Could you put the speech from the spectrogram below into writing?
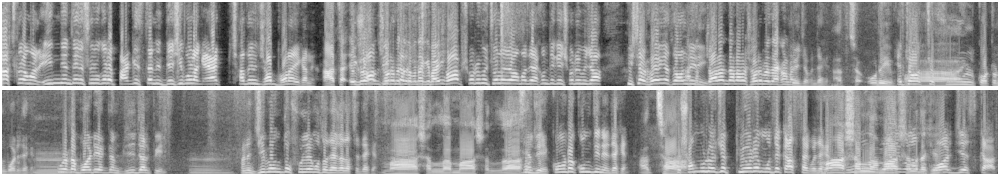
কাজ করে আমার ইন্ডিয়ান থেকে শুরু করে পাকিস্তানি দেশি প্রোডাক্ট এক সাথে সব ভরা এখানে। আচ্ছা এগুলো সব শোরুমে যাবে নাকি ভাই? সব শোরুমে চলে যাও আমাদের এখন থেকে শোরুমে যাওয়া স্টার্ট হয়ে গেছে অলরেডি আচ্ছা, চলেন তাহলে আমরা শোরুমে এখন পেয়ে যাবেন দেখেন। আচ্ছা ওরে এটা হচ্ছে ভাই। ফুল কটন বডি দেখেন। পুরোটা বডি একদম ডিজিটাল প্রিন্ট মানে জীবন্ত ফুলের মতো দেখা যাচ্ছে দেখেন। মাশাআল্লাহ মাশাআল্লাহ কোনোটা কমতি নেই দেখেন। আচ্ছা। সম্পূর্ণ হচ্ছে পিওরের মধ্যে কাজ থাকবে দেখেন। মাশাআল্লাহ, মাশাআল্লাহ দেখেন। গর্জিয়াস কাজ।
